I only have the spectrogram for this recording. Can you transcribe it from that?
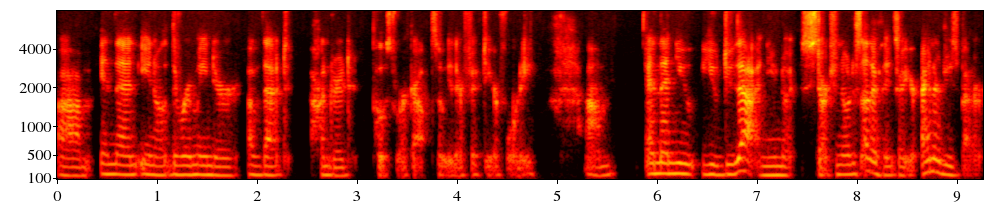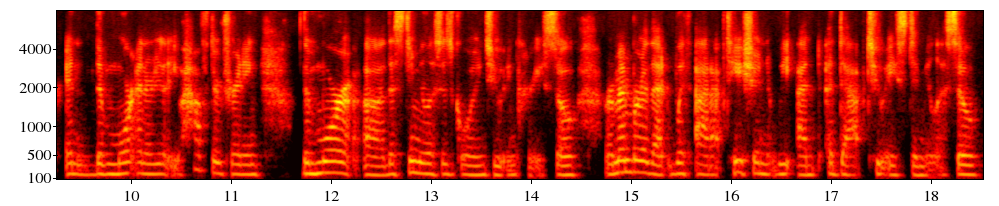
Um, and then, you know, the remainder of that 100 post workout. So either 50 or 40. Um, and then you you do that and you start to notice other things right your energy is better and the more energy that you have through training the more uh, the stimulus is going to increase so remember that with adaptation we ad- adapt to a stimulus so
